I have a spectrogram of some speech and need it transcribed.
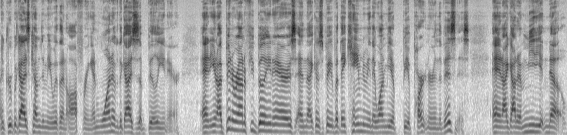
a group of guys come to me with an offering, and one of the guys is a billionaire. And you know, I've been around a few billionaires, and that goes, but they came to me and they wanted me to be a partner in the business, and I got an immediate no.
